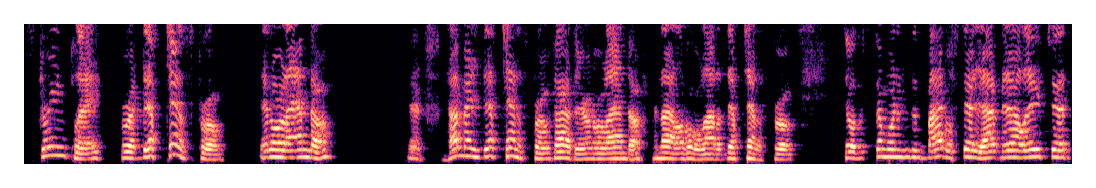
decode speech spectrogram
screenplay for a deaf tennis pro in Orlando. How many deaf tennis pros are there in Orlando? Not a whole lot of deaf tennis pros. So someone in the Bible study out in LA said,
